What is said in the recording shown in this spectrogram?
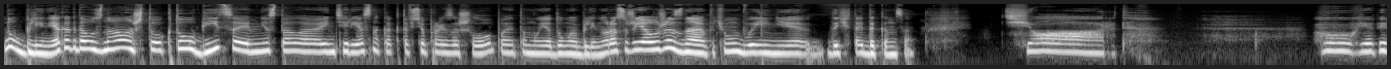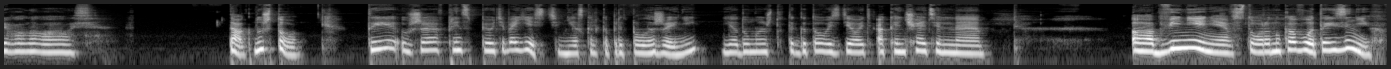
Ну, блин, я когда узнала, что кто убийца, и мне стало интересно, как это все произошло, поэтому я думаю, блин, ну раз уже я уже знаю, почему бы и не дочитать до конца. Черт! Ух, я переволновалась. Так, ну что, ты уже, в принципе, у тебя есть несколько предположений. Я думаю, что ты готова сделать окончательное а, обвинение в сторону кого-то из них.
